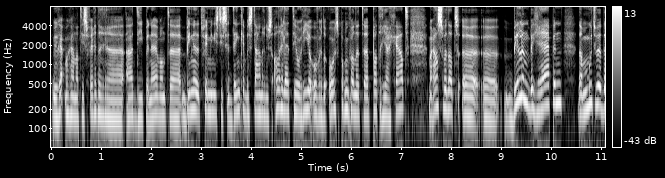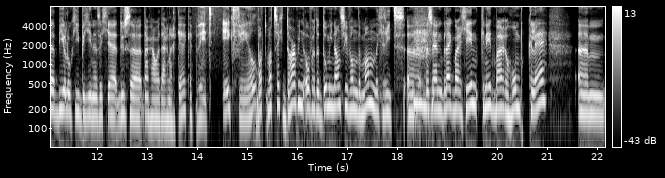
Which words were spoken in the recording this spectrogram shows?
we, gaan, we gaan dat eens verder uh, uitdiepen. Hè? Want uh, binnen het feministische denken bestaan er dus allerlei theorieën over de oorsprong van het uh, patriarchaat. Maar als we dat willen begrijpen, dan moeten we bij biologie beginnen, zeg jij. Dus dan gaan we daar naar kijken. Weet ik veel. Wat, wat zegt Darwin over de dominantie van de man, Griet? we zijn blijkbaar geen kneedbare homp klei. Um,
